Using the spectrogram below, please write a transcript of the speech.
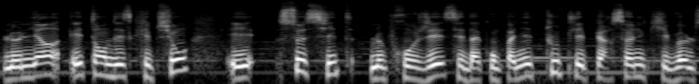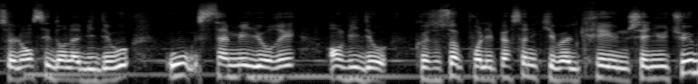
Le lien est en description et ce site, le projet, c'est d'accompagner toutes les personnes qui veulent se lancer dans la vidéo ou s'améliorer en vidéo. Que ce soit pour les personnes qui veulent créer une chaîne YouTube,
